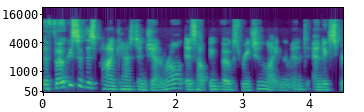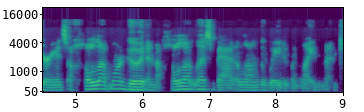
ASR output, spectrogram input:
The focus of this podcast in general is helping folks reach enlightenment and experience a whole lot more good and a whole lot less bad along the way to enlightenment.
